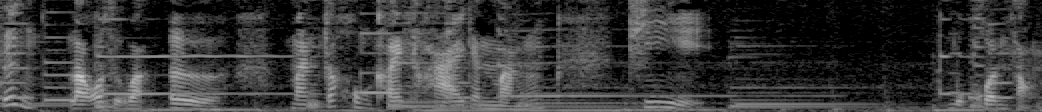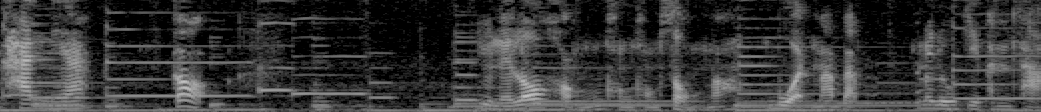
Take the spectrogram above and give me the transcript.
ซึ่งเราก็รู้สึกว่า เออ มันก็คงคล้ายๆกันมั้งที่บุคคลสองท่านเนี้ย ก็อยู่ในโลกของของของสงเนาะบวชมาแบบไม่รู้กี่พรรษา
